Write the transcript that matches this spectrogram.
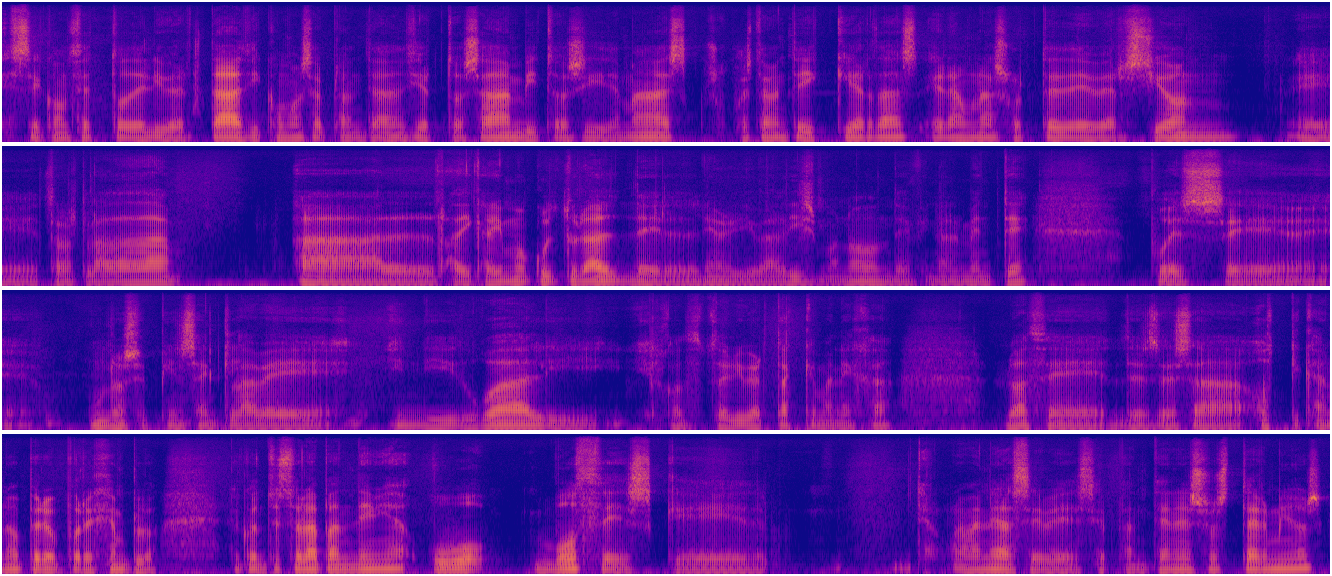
ese concepto de libertad y cómo se ha planteado en ciertos ámbitos y demás, supuestamente izquierdas, era una suerte de versión eh, trasladada al radicalismo cultural del neoliberalismo, ¿no? donde finalmente pues eh, uno se piensa en clave individual y, el concepto de libertad que maneja lo hace desde esa óptica, ¿no? Pero, por ejemplo, en el contexto de la pandemia hubo voces que de alguna manera se, se plantean esos términos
